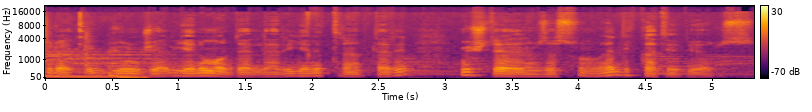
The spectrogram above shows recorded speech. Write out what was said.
sürekli güncel yeni modelleri, yeni trendleri müşterilerimize sunmaya dikkat ediyoruz.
